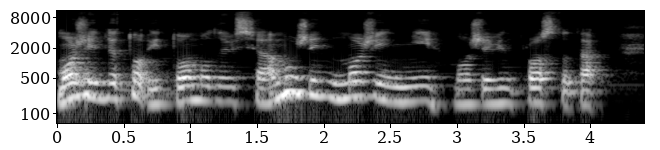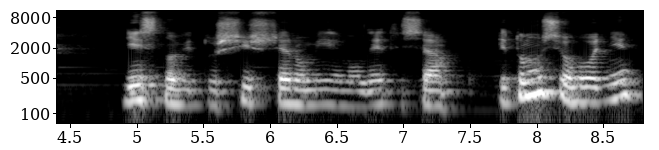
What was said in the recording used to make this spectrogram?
Може, і для того, і то молився, а може, може і ні. Може він просто так дійсно від душі щиро вміє молитися. І тому сьогодні,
